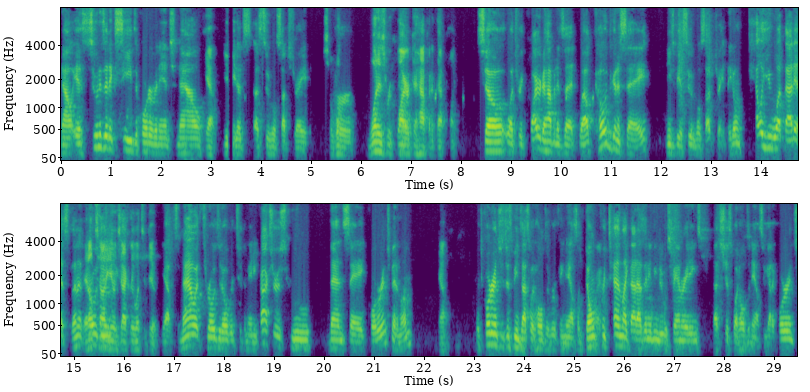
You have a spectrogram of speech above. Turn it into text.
now, as soon as it exceeds a quarter of an inch, now Yeah. you need a, a suitable substrate So what, per. what is required to happen at that point? So what's required to happen is that well, code's going to say needs to be a suitable substrate. They don't tell you what that is. Then it They don't throws tell you exactly what to do. Yeah. So now it throws it over to the manufacturers who then say quarter inch minimum. Which quarter inches just means that's what holds the roofing nail. So don't Right. pretend like that has anything to do with span ratings. That's just what holds the nail. So you got a quarter inch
